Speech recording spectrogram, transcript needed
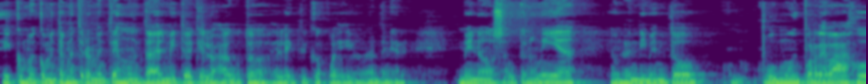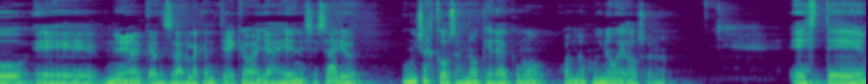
eh, como comentamos anteriormente, desmontaba el mito de que los autos eléctricos pues iban a tener menos autonomía, un rendimiento muy por debajo, no iban a alcanzar la cantidad de caballaje necesario, muchas cosas, ¿no? Que era como cuando es muy novedoso, ¿no? Este,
